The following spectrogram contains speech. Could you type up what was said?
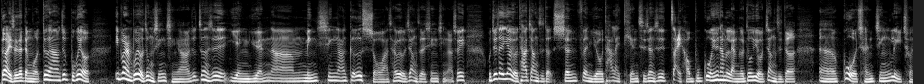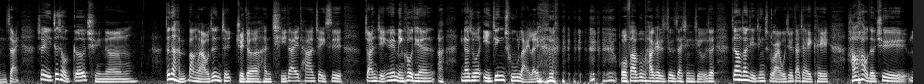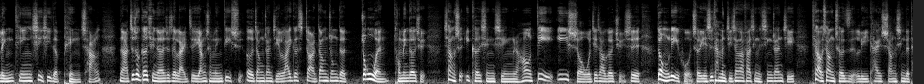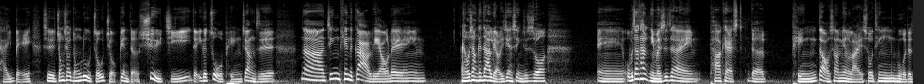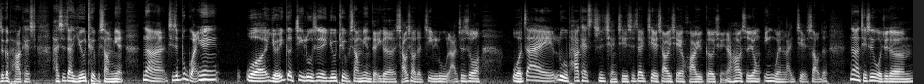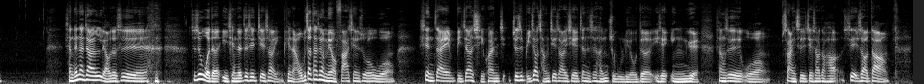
到底谁在等我？对啊，就不会有一般人不会有这种心情啊！就真的是演员啊、明星啊、歌手啊，才会有这样子的心情啊！所以我觉得要有他这样子的身份，由他来填词，真的是再好不过。因为他们两个都有这样子的呃过程经历存在，所以这首歌曲呢，真的很棒啦！我真的觉得很期待他这一次。专辑，因为明后天啊，应该说已经出来了。我发布 p o d c a s 就是在星期五，这，这张专辑已经出来，我觉得大家也可以好好的去聆听，细细的品尝。那这首歌曲呢，就是来自杨丞琳第十二张专辑《Like a Star》当中的。中文同名歌曲像是一颗星星，然后第一首我介绍歌曲是动力火车，也是他们即将要发行的新专辑《跳上车子离开伤心的台北》，是中孝东路走九遍的续集的一个作品，这样子。那今天的尬聊嘞，哎，我想跟大家聊一件事情，就是说，哎，我不知道他你们是在 Podcast 的频道上面来收听我的这个 Podcast，还是在 YouTube 上面？那其实不管，因为我有一个记录是 YouTube 上面的一个小小的记录啦，就是说。我在录 podcast 之前，其实是在介绍一些华语歌曲，然后是用英文来介绍的。那其实我觉得想跟大家聊的是，就是我的以前的这些介绍影片啊，我不知道大家有没有发现，说我现在比较喜欢，就是比较常介绍一些真的是很主流的一些音乐，像是我上一次介绍到好介绍到。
